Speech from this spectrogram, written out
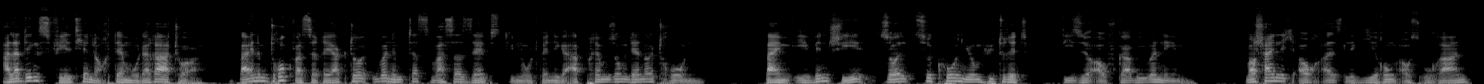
Allerdings fehlt hier noch der Moderator. Bei einem Druckwasserreaktor übernimmt das Wasser selbst die notwendige Abbremsung der Neutronen. Beim eVinci soll Zirconiumhydrid diese Aufgabe übernehmen. Wahrscheinlich auch als Legierung aus Uran,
